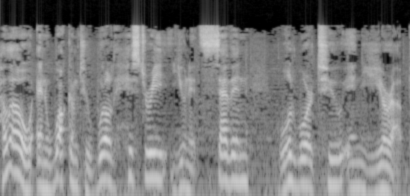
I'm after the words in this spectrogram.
Hello, and welcome to World History Unit 7 World War II in Europe.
